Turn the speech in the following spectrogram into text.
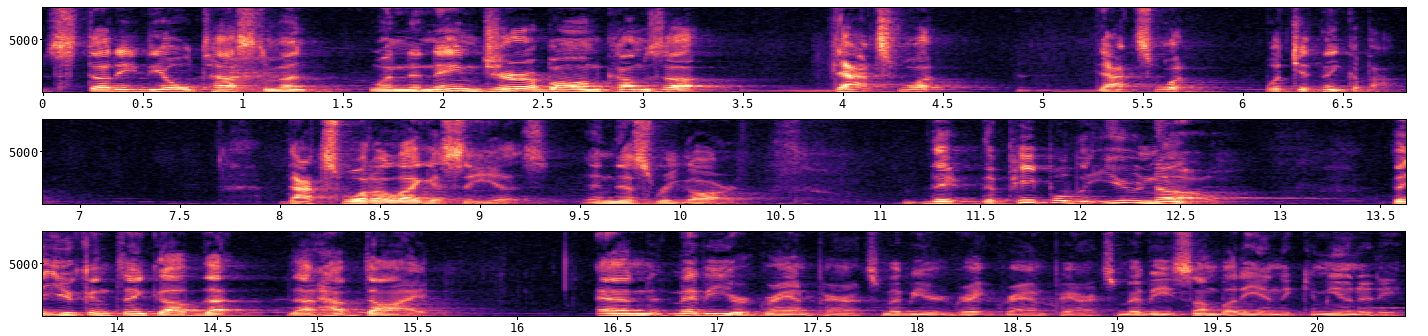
studied the Old Testament, when the name Jeroboam comes up, that's what that's what, what you think about. That's what a legacy is in this regard. The, the people that you know, that you can think of that, that have died, and maybe your grandparents, maybe your great grandparents, maybe somebody in the community.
